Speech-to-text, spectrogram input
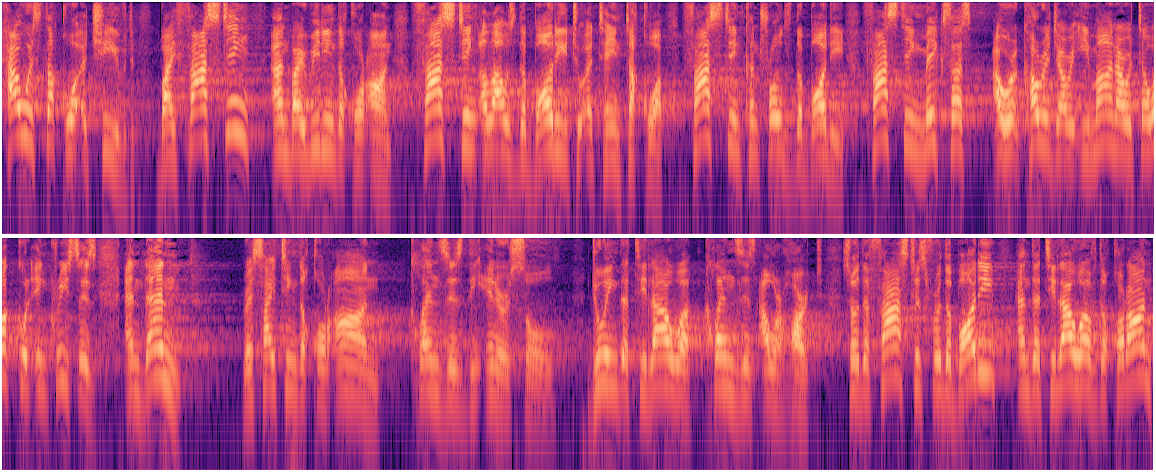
How is taqwa achieved? By fasting and by reading the Quran. Fasting allows the body to attain taqwa. Fasting controls the body. Fasting makes us, our courage, our iman, our tawakkul increases. And then reciting the Quran cleanses the inner soul. Doing the tilawah cleanses our heart. So the fast is for the body and the tilawah of the Quran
